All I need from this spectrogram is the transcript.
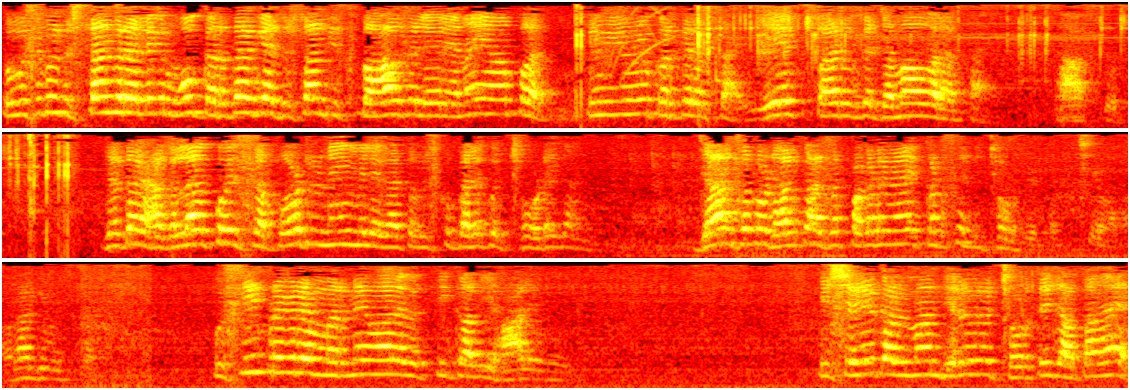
तो उसमें दृष्टांत रहे, लेकिन वो करता क्या? दृष्टांत इस भाव से ले रहे हैं ना यहाँ पर क्योंकि यूँ करते रहता है। एक पैर उसका जमा हुआ रहता है। जब तक अगला कोई सपोर्ट नहीं मिलेगा तो उसको पहले कोई छोड़ेगा नहीं। जहाँ सपोर्ट हल्का सा पकड़ेगा कट से नहीं छोड़ देता अच्छे और आगे बढ़ उसी प्रकार मरने वाले व्यक्ति का भी हाल है इस शरीर का विमान धीरे धीरे छोड़ते जाता है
